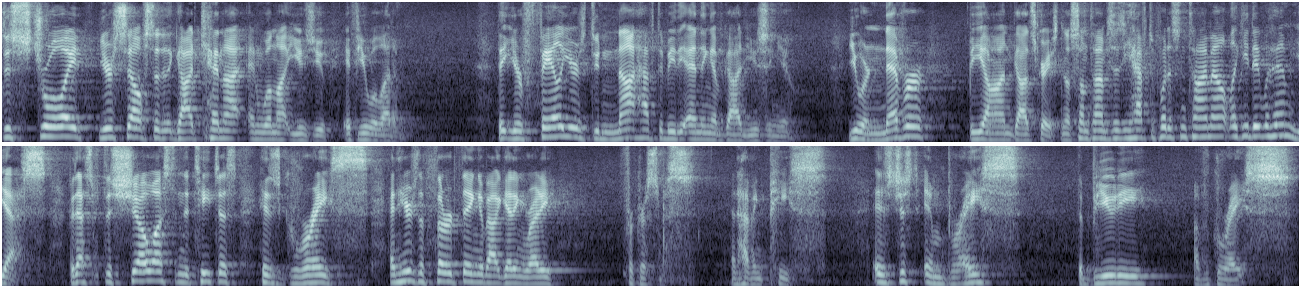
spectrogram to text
destroyed yourself so that God cannot and will not use you if you will let Him. That your failures do not have to be the ending of God using you. You are never beyond God's grace. Now, sometimes does He have to put us in timeout like He did with Him? Yes. But that's to show us and to teach us His grace. And here's the third thing about getting ready for Christmas and having peace is just embrace the beauty of grace.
